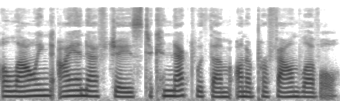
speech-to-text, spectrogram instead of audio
allowing INFJs to connect with them on a profound level.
